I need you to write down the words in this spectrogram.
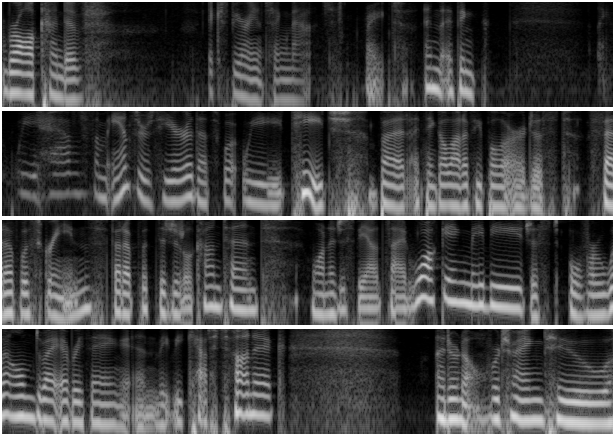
we're all kind of experiencing that. Right. And I think like we have some answers here. That's what we teach, but I think a lot of people are just fed up with screens, fed up with digital content, want to just be outside walking, maybe just overwhelmed by everything and maybe catatonic. I don't know. We're trying to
